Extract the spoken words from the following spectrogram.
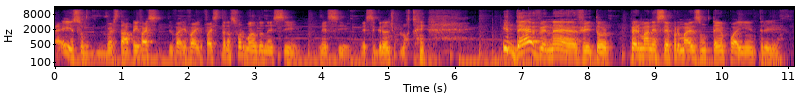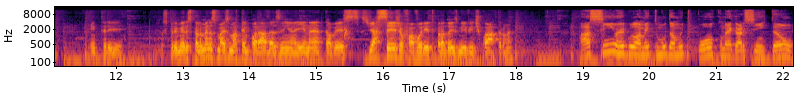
é isso. Verstappen vai, vai, vai, vai se transformando nesse, nesse, nesse grande piloto. E deve, né, Vitor, permanecer por mais um tempo aí entre, entre os primeiros, pelo menos mais uma temporadazinha aí, né? Talvez já seja o favorito para 2024, né? Assim, o regulamento muda muito pouco, né, Garcia? Então,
